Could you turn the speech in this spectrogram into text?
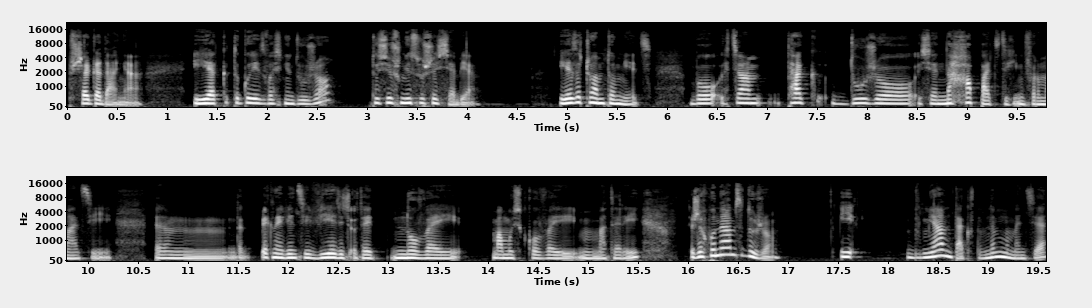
przegadania. I jak tego jest właśnie dużo, to się już nie słyszy siebie. I ja zaczęłam to mieć, bo chciałam tak dużo się nachapać tych informacji, um, jak najwięcej wiedzieć o tej nowej, mamuśkowej materii, że chłonęłam za dużo. I miałam tak w pewnym momencie,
